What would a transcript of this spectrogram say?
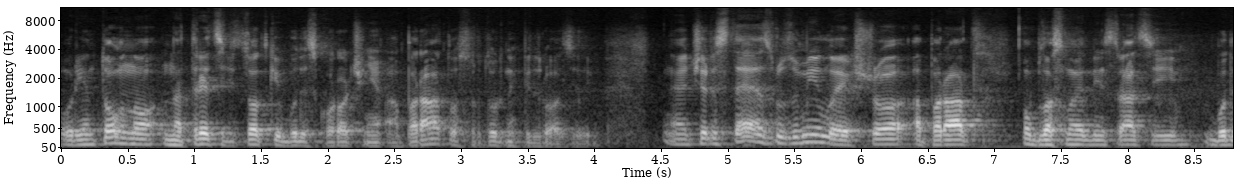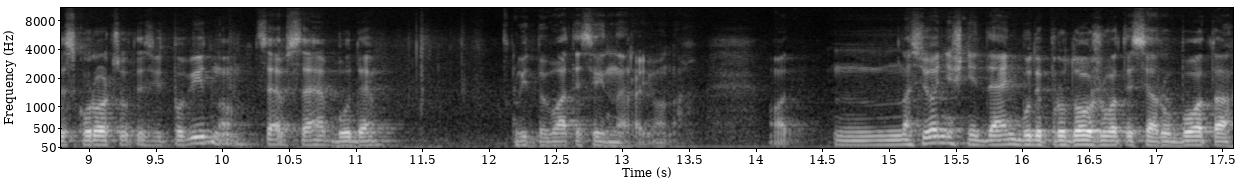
Орієнтовно на 30% буде скорочення апарату структурних підрозділів. Е, Через те зрозуміло, якщо апарат обласної адміністрації буде скорочуватись відповідно, це все буде відбиватися і на районах. От. На сьогоднішній день буде продовжуватися робота,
